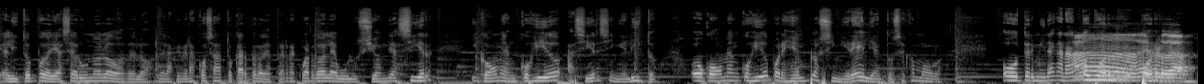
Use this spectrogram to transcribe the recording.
el hito podría ser uno de, los, de, los, de las primeras cosas a tocar, pero después recuerdo la evolución de Asir y cómo me han cogido Asir sin el hito. O cómo me han cogido, por ejemplo, sin Irelia. Entonces, como o termina ganando ah, por, por verdad.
